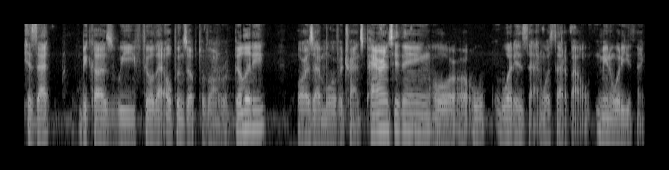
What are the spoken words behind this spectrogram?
is that because we feel that opens up to vulnerability, or is that more of a transparency thing, or, or what is that, and what's that about? Mina, what do you think?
